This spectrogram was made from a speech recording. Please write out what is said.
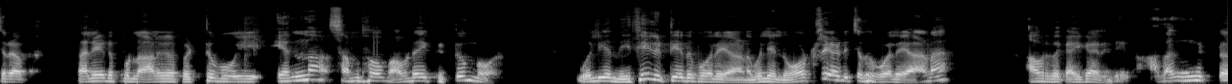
ചില തലയെടുപ്പുള്ള ആളുകൾ പെട്ടുപോയി എന്ന സംഭവം അവിടെ കിട്ടുമ്പോൾ വലിയ നിധി കിട്ടിയതുപോലെയാണ് വലിയ ലോട്ടറി അടിച്ചതുപോലെയാണ് അവരിത് കൈകാര്യം ചെയ്തത്. അതങ്ങിട്ട്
